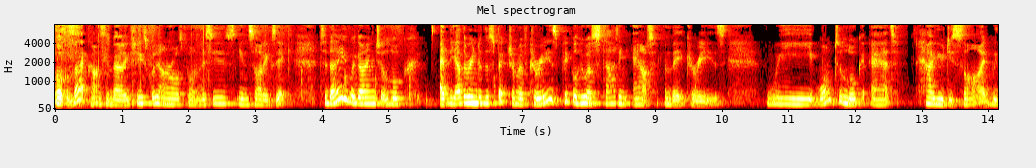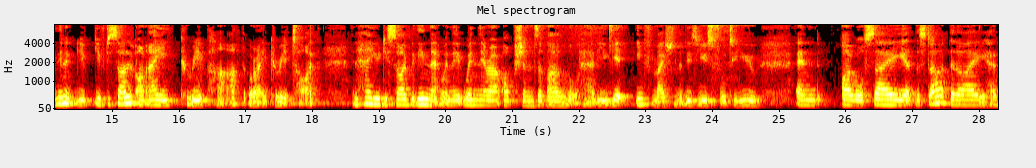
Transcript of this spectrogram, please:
Welcome back, I'm Kim Bailey. She's Fulyana Osborne. This is Inside Exec. Today we're going to look at the other end of the spectrum of careers, people who are starting out in their careers. We want to look at how you decide within it, you've, you've decided on a career path or a career type, and how you decide within that when there, when there are options available. How do you get information that is useful to you? And I will say at the start that I have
